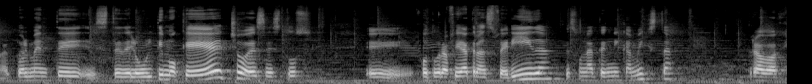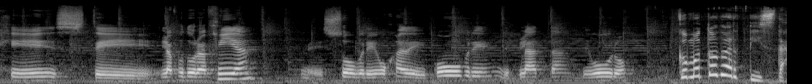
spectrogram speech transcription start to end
Actualmente, este, de lo último que he hecho es estos eh, fotografía transferida, que es una técnica mixta. Trabajé este, la fotografía eh, sobre hoja de cobre, de plata, de oro como todo artista,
